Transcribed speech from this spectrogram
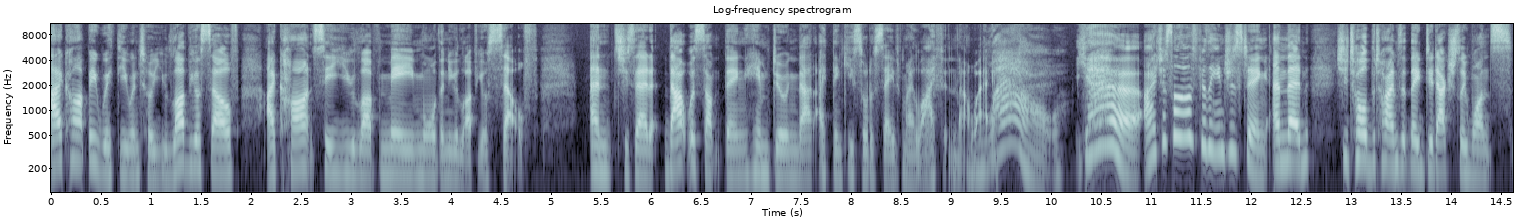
I can't be with you until you love yourself. I can't see you love me more than you love yourself. And she said, that was something, him doing that, I think he sort of saved my life in that way. Wow. Yeah, I just thought that was really interesting. And then she told the Times that they did actually once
